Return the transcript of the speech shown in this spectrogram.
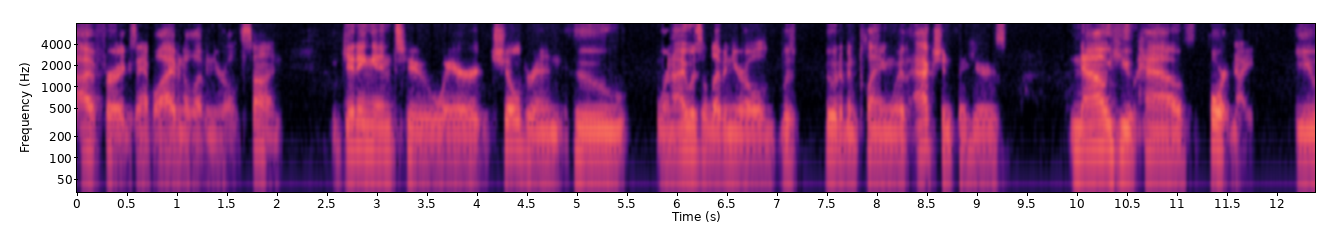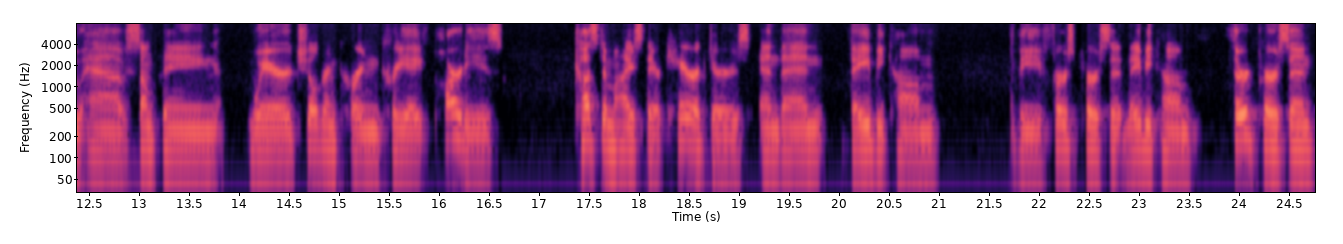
I, for example i have an 11 year old son getting into where children who when i was 11 year old was who would have been playing with action figures now you have fortnite you have something where children can create parties customize their characters and then they become the first person they become third person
